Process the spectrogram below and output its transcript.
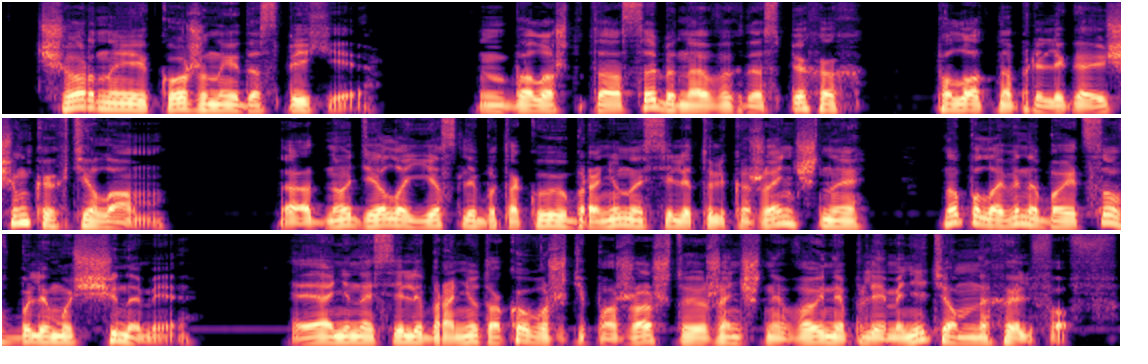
— черные кожаные доспехи. Было что-то особенное в их доспехах, плотно прилегающим к их телам. Одно дело, если бы такую броню носили только женщины, но половина бойцов были мужчинами, и они носили броню такого же типажа, что и женщины-воины племени темных эльфов.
